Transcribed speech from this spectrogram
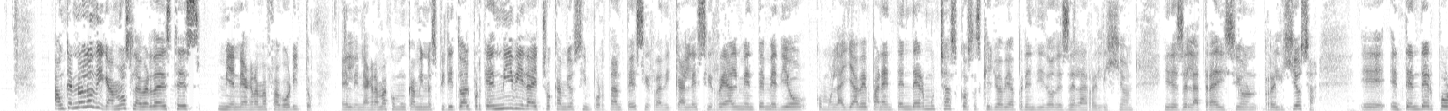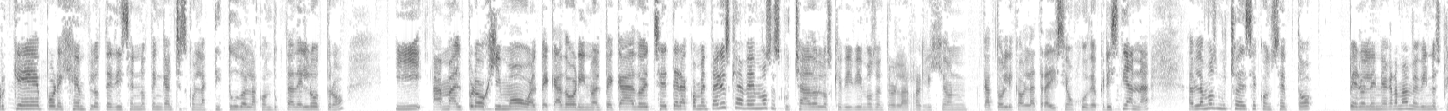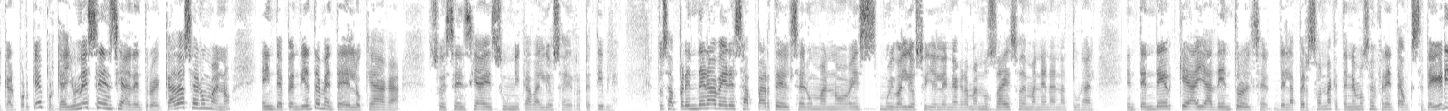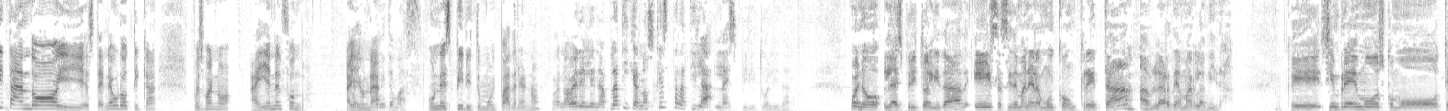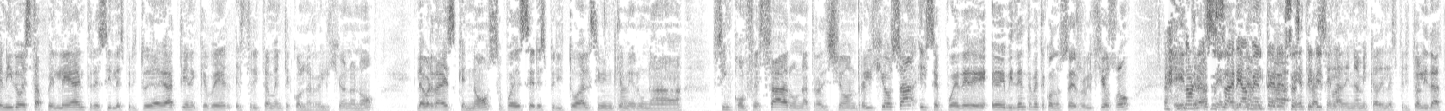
Aunque no lo digamos, la verdad este es mi enneagrama favorito, el enneagrama como un camino espiritual, porque en mi vida he hecho cambios importantes y radicales y realmente me dio como la llave para entender muchas cosas que yo había aprendido desde la religión y desde la tradición religiosa. Eh, entender por qué, por ejemplo, te dicen no te enganches con la actitud o la conducta del otro y ama al prójimo o al pecador y no al pecado, etcétera. Comentarios que habemos escuchado los que vivimos dentro de la religión católica o la tradición judeocristiana. Hablamos mucho de ese concepto, pero el enneagrama me vino a explicar por qué. Porque hay una esencia dentro de cada ser humano e independientemente de lo que haga, su esencia es única, valiosa e irrepetible. Entonces, aprender a ver esa parte del ser humano es muy valioso y el enneagrama nos da eso de manera natural. Entender qué hay adentro del ser, de la persona que tenemos enfrente, aunque se esté gritando y esté neurótica, pues bueno, ahí en el fondo hay, Hay una, un, más. un espíritu muy padre, ¿no? Bueno, a ver, Elena, platícanos, ¿qué es para ti la, la espiritualidad? Bueno, la espiritualidad es así de manera muy concreta, uh -huh. hablar de amar la vida. Okay. Eh, siempre hemos como tenido esta pelea entre si la espiritualidad tiene que ver estrictamente con la religión o no. La verdad es que no, se puede ser espiritual sin claro. tener una, sin confesar una tradición religiosa y se puede, evidentemente cuando se es religioso, no necesariamente en la eres espiritual. entras en la dinámica de la espiritualidad.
